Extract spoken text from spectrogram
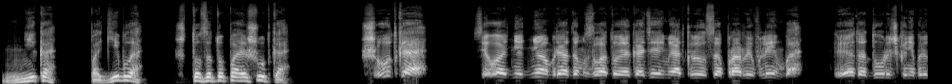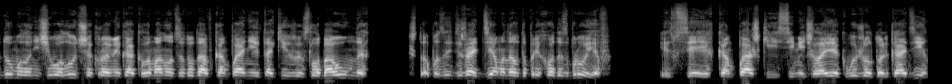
Ника? Погибла? Что за тупая шутка? Шутка? Сегодня днем рядом с Золотой Академией открылся прорыв Лимба. И эта дурочка не придумала ничего лучше, кроме как ломануться туда в компании таких же слабоумных, чтобы задержать демонов до прихода сбруев. Из всей их компашки из семи человек выжил только один,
